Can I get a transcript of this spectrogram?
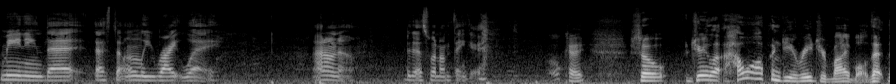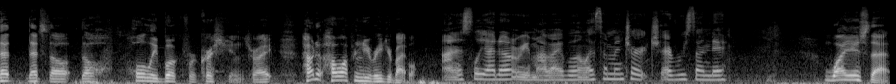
meaning that that's the only right way. I don't know, but that's what I'm thinking. Okay, so Jayla, how often do you read your Bible? That that that's the the holy book for Christians, right? How do, how often do you read your Bible? Honestly, I don't read my Bible unless I'm in church every Sunday. Why is that?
